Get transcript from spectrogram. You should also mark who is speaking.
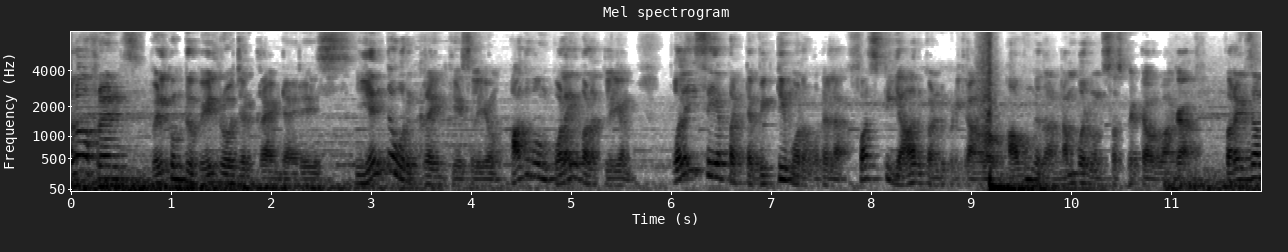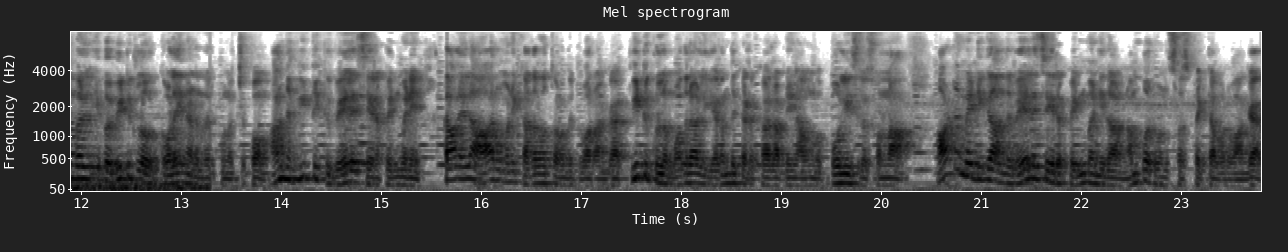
Speaker 1: Hello friends welcome to வெயில் Rojan crime diaries எந்த ஒரு கிரைம் கேஸ்லையும் அதுவும் கொலை வழக்குலயும் கொலை செய்யப்பட்ட விக்டிமோட உடலை ஃபர்ஸ்ட் யார் கண்டுபிடிக்கிறாங்களோ அவங்க தான் நம்பர் ஒன் சஸ்பெக்டா வருவாங்க ஃபார் எக்ஸாம்பிள் இப்போ வீட்டுக்குள்ள ஒரு கொலை நடந்திருக்குன்னு வச்சுப்போம் அந்த வீட்டுக்கு வேலை செய்யற பெண்மணி காலையில ஆறு மணி கதவை திறந்துட்டு வராங்க. வீட்டுக்குள்ள முதலாளி இறந்து கிடக்காரு அப்படின்னு அவங்க போலீஸ்ல சொன்னா ஆட்டோமேட்டிக்கா அந்த வேலை செய்யற பெண்மணி தான் நம்பர் ஒன் சஸ்பெக்டா வருவாங்க.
